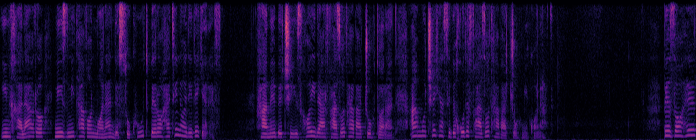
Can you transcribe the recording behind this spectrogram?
این خلع را نیز می توان مانند سکوت به راحتی نادیده گرفت. همه به چیزهایی در فضا توجه دارند اما چه کسی به خود فضا توجه می کند؟ به ظاهر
